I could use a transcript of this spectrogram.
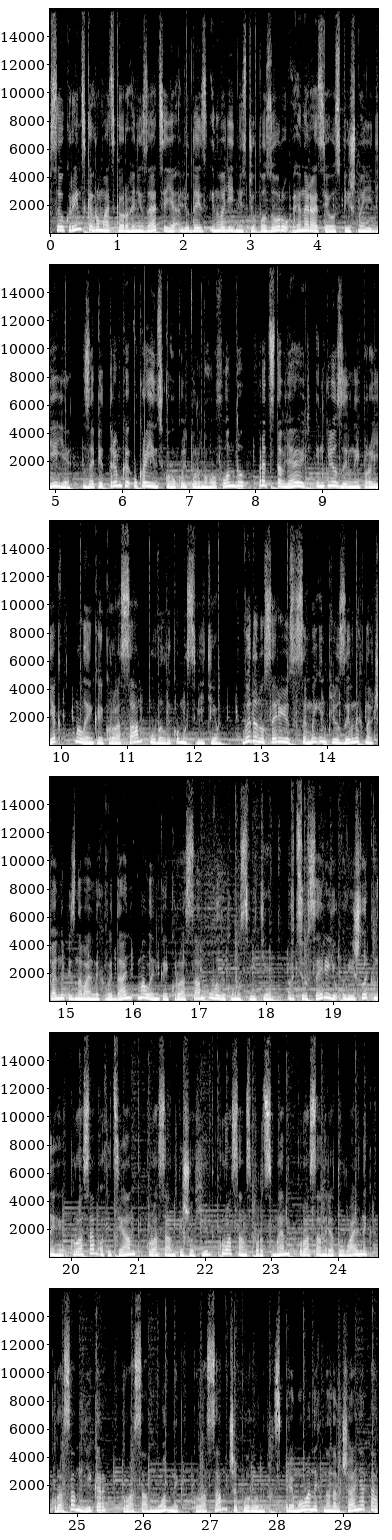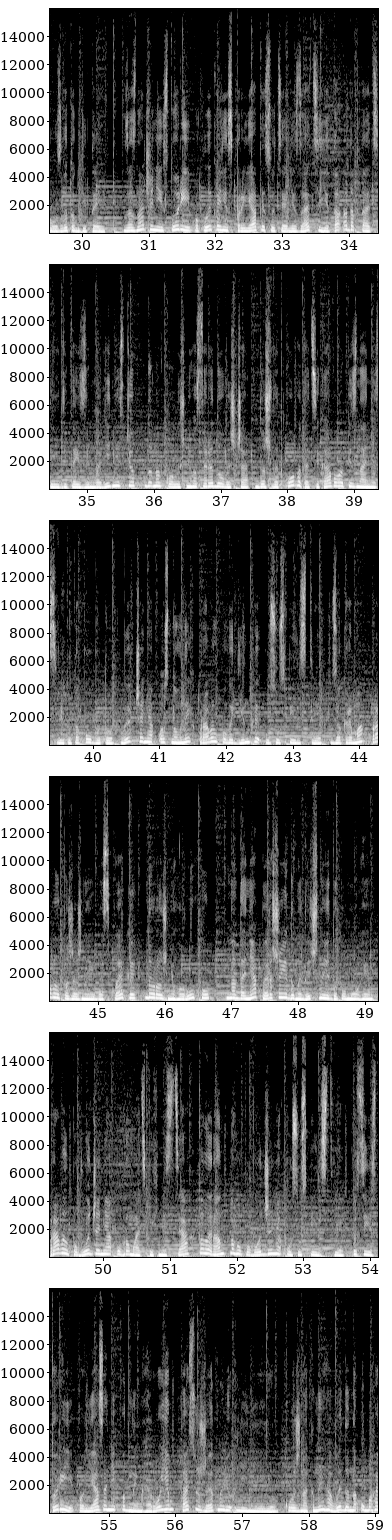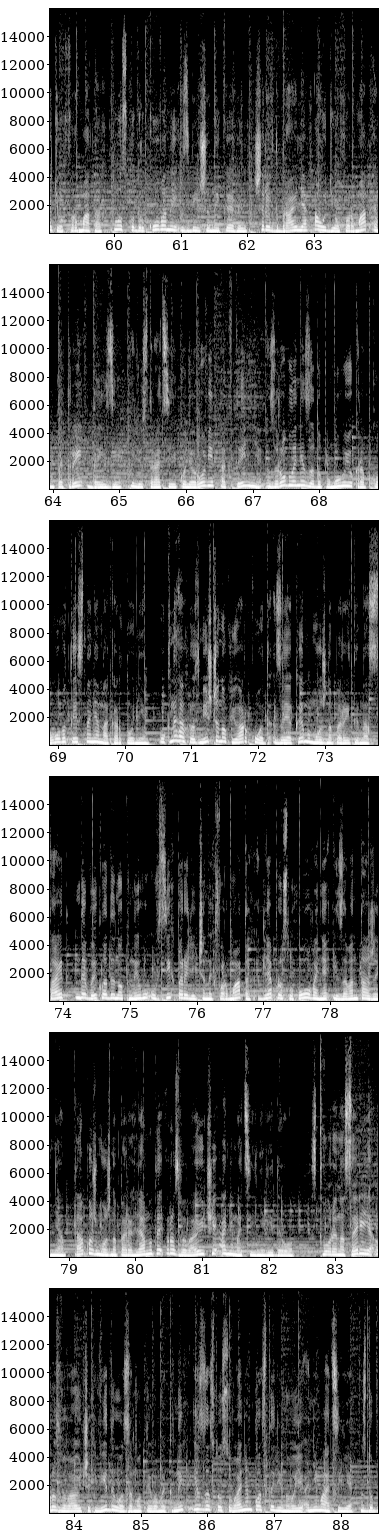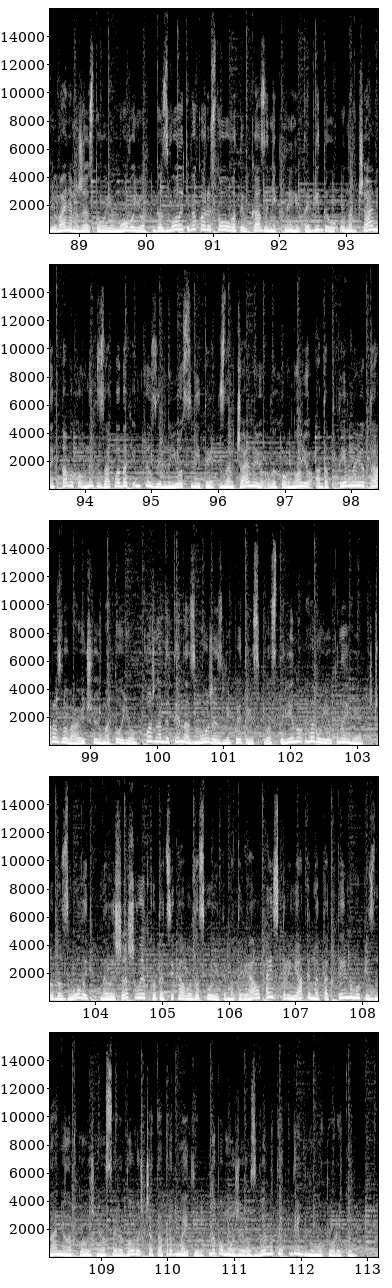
Всеукраїнська громадська організація людей з інвалідністю позору Генерація успішної дії за підтримки Українського культурного фонду представляють інклюзивний проєкт Маленький круасан у великому світі. Видано серію з семи інклюзивних навчально-пізнавальних видань Маленький круасан у великому світі. В цю серію увійшли книги Круасан офіціант, Круасан пішохід, Круасан спортсмен, Круасан рятувальник, Круасан лікар, Круасан модник, Круасан чепурун, спрямованих на навчання та розвиток дітей. Зазначені історії покликані сприяти соціалізації та адаптації дітей з інвалідністю до навколишнього середовища, до швидкого та цікавого пізнання світу та побуту, вивчення основних правил поведінки у суспільстві, зокрема правил пожежної безпеки, дорожнього руху, надання першої домедичної допомоги, правил поводження у громадських місцях, толерантного поводження у суспільстві. Усі історії пов'язані одним героєм та сюжетною лінією. Кожна книга видана у багатьох форматах: плоскодрукований збільшений кегель, шрифт Брайля, аудіоформат MP3 Дейзі, ілюстрації кольорові, тактильні, зроблені за допомогою крапкового тиснення на картоні. У книгах розміщено QR-код, за яким можна перейти на сайт, де викладено книгу у всіх перелічених форматах для прослуховування і завантаження. Також можна переглянути розвиваючі анімаційні відео. Створена серія розвиваючих відео за мотивами книг із застосуванням пластилінової анімації з дублюванням жестовою мовою дозволить використовувати вказані книги та відео у навчальних та виховних закладах інклюзивної освіти з навчальною, виховною, адаптивною та розвиваючою метою. Кожна дитина зможе зліпити із пластиліну героїв книги, що дозволить не лише швидко та цікаво засвоїти матеріал, а й сприятиме тактильному пізнанню навколишнього середовища та предметів, допоможе розвинути дрібну Oracle.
